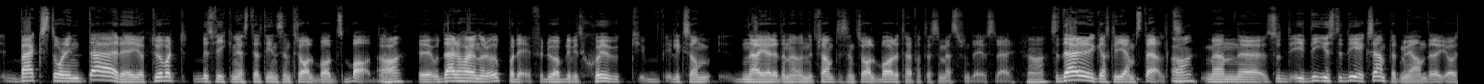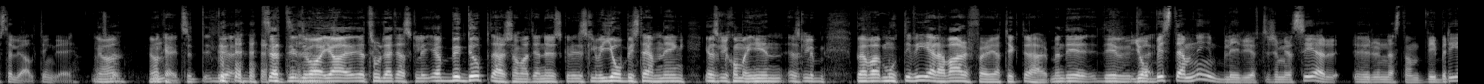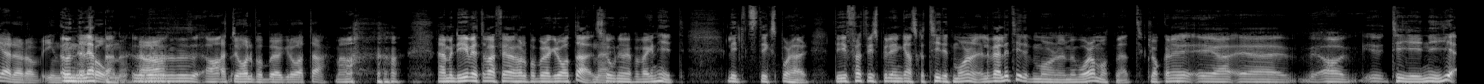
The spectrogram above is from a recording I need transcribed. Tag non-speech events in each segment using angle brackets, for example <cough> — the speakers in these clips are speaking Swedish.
Backstoryn där är ju att du har varit besviken när jag ställt in centralbadsbad. Ja. Eh, Och där har jag några upp på dig, för du har blivit sjuk, liksom, när jag redan har hunnit fram till centralbadet har jag fått sms från dig och sådär. Ja. Så där är det ganska jämställt. Ja. Men, eh, så just i det exemplet med det andra, jag ställer ju alltid en grej. Ja, Absolut. okej. Så, det, så det var, jag, jag trodde att jag skulle, jag byggde upp det här som att jag nu skulle, det skulle bli jobbig stämning, jag skulle komma in, jag skulle behöva motivera varför jag tyckte det här. Men det, det Jobbig stämning blir det ju eftersom jag ser hur du nästan vibrerar av indignation. Underläppen. Ja. Ja. Att du håller på att börja gråta. Ja. <laughs> Nej men det vet du varför jag håller på att börja gråta. Nej. Slog ni mig på vägen hit. Litet stickspår här. Det är för att vi spelar in ganska tidigt på morgonen, eller väldigt tidigt på morgonen med våra mått mätt. Klockan är, är eh, ja, tio i nio.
